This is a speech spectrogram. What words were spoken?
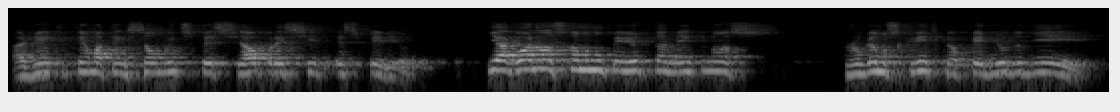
a gente tem uma atenção muito especial para esse, esse período. E agora nós estamos num período também que nós julgamos crítico, é o período de,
